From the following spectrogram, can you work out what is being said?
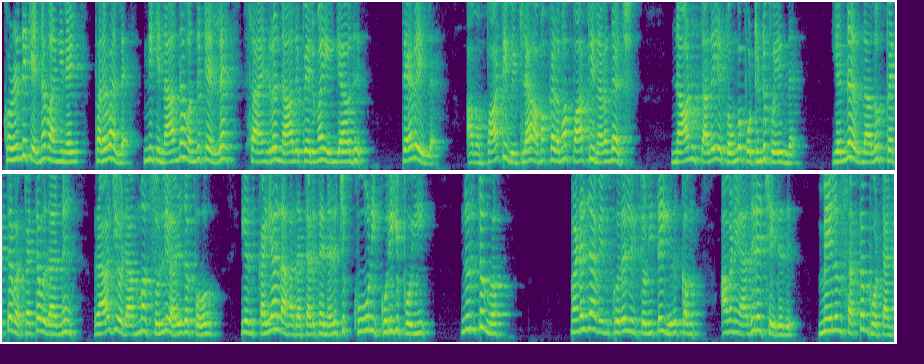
குழந்தைக்கு என்ன வாங்கினேள்? பரவாயில்ல இன்னைக்கு நான் தான் வந்துட்டேன்ல. சாயந்தரம் நாலு பேருமா எங்கேயாவது? தேவையில்லை. அவன் பாட்டி வீட்டில் அமக்களமாக பார்ட்டி நடந்தாச்சு. நானும் தலையை தொங்க போட்டுட்டு போயிருந்தேன். என்ன இருந்தாலும் பெத்தவ பெத்தவதான்னு ராஜியோட அம்மா சொல்லி அழுதப்போ என் கையால் ஆகாத தடத்தை நினைச்சு கூனி குறுகி போய் நிறுத்துங்க. வனஜாவின் குரலில் துணித்த இறுக்கம் அவனை அதிரச் செய்தது. மேலும் சத்தம் போட்டான்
